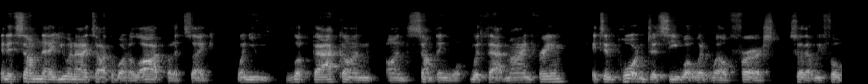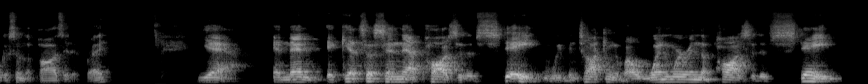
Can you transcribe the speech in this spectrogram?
And it's something that you and I talk about a lot, but it's like when you look back on on something with that mind frame, it's important to see what went well first so that we focus on the positive, right? Yeah, and then it gets us in that positive state. We've been talking about when we're in the positive state,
